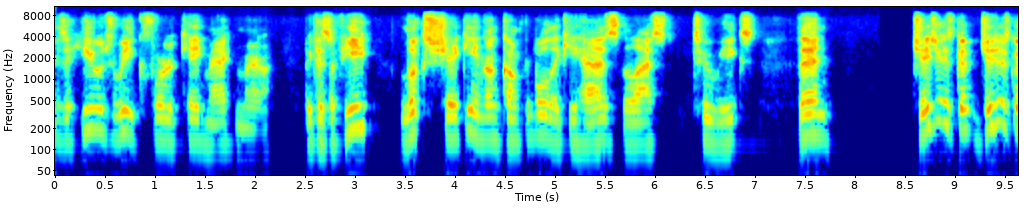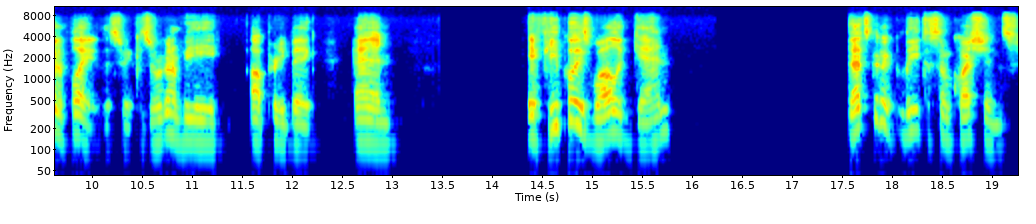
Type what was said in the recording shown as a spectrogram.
is a huge week for Cade McNamara because if he looks shaky and uncomfortable like he has the last two weeks, then JJ is going JJ is going to play this week because we're going to be up pretty big, and if he plays well again, that's going to lead to some questions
